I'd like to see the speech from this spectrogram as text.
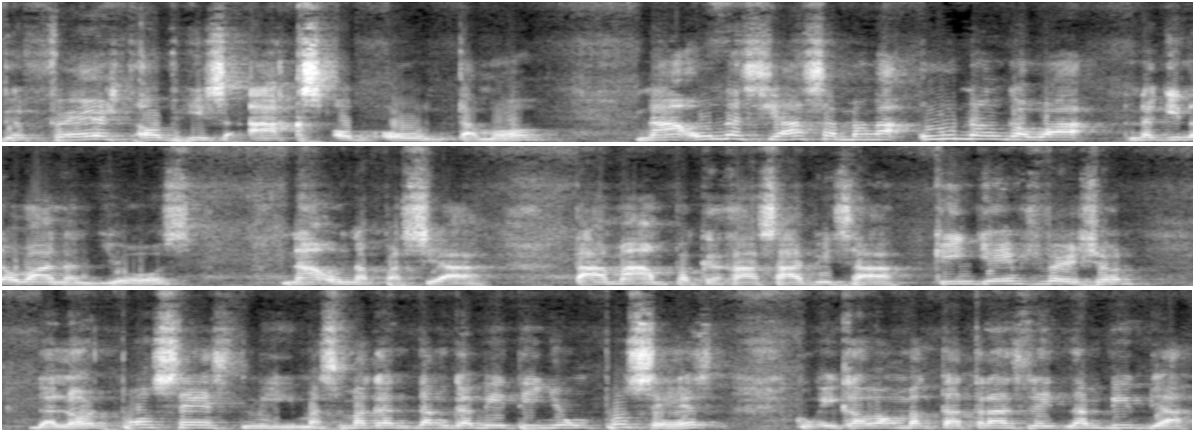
the first of his acts of old. Tamo? Nauna siya sa mga unang gawa na ginawa ng Diyos, nauna pa siya. Tama ang pagkakasabi sa King James Version, The Lord possessed me. Mas magandang gamitin yung possessed kung ikaw ang magta-translate ng Biblia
